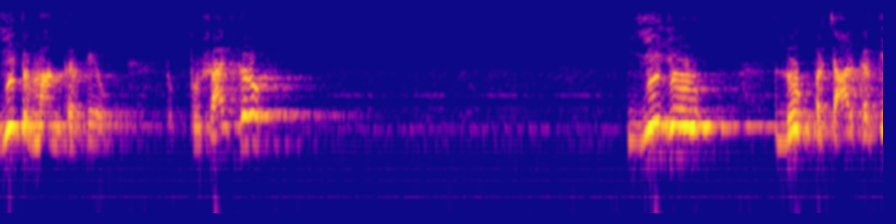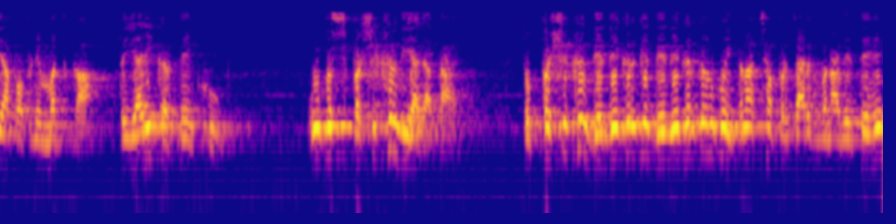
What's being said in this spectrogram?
ये तो मांग करते हो तो पुरुषार्थ करो। ये जो लोग प्रचार करते आप अपने मत का तैयारी करते हैं खूब, उनको प्रशिक्षण दिया जाता है। तो प्रशिक्षण दे दे करके, दे दे करके उनको इतना अच्छा प्रचारक बना देते हैं,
